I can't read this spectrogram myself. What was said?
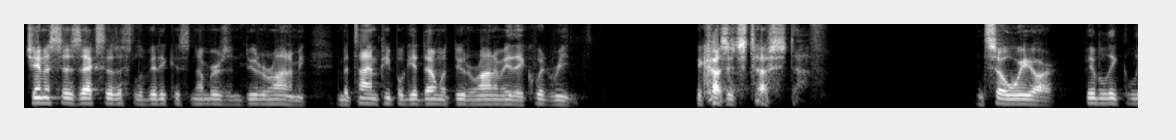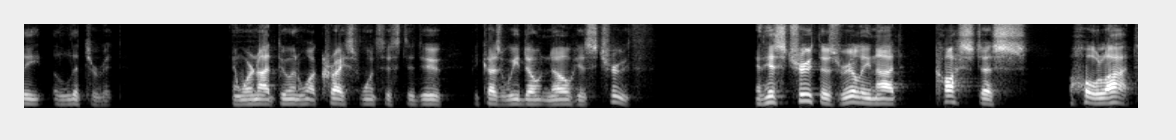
Genesis, Exodus, Leviticus, Numbers, and Deuteronomy. And by the time people get done with Deuteronomy, they quit reading because it's tough stuff. And so we are biblically illiterate. And we're not doing what Christ wants us to do because we don't know his truth. And his truth has really not cost us a whole lot.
